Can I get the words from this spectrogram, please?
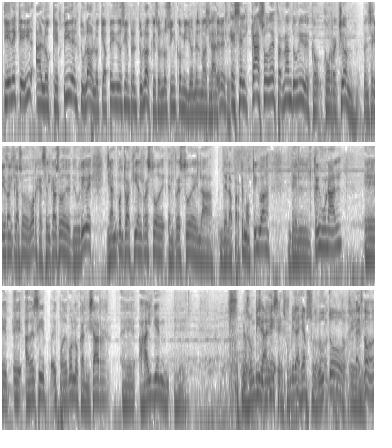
tiene que ir a lo que pide el Tuluá, lo que ha pedido siempre el Tuluá, que son los 5 millones más Claro, intereses. es el caso de Fernando Uribe, co- corrección, pensé Sí, que era el sí. caso de Borja, es el caso de, de Uribe. Ya encontró aquí el resto de, el resto de la de la parte motiva del tribunal. Eh, eh, a ver si eh, podemos localizar eh, a alguien. Pero es un Sí, viraje, dice. es un viraje absoluto No, no, eh, no.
